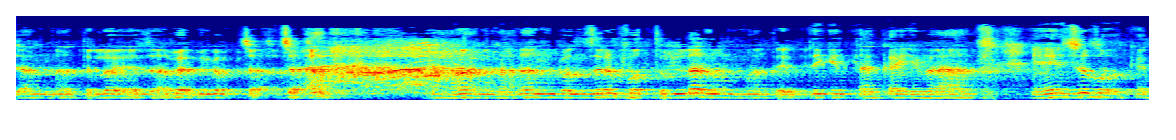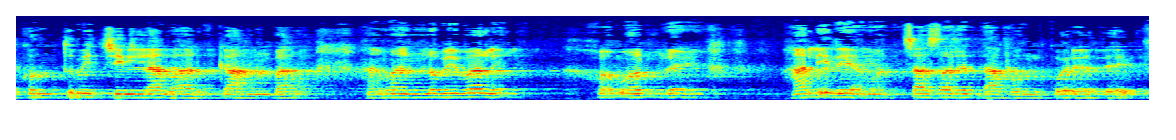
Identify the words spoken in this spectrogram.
জান্নাত লয়ে যাবেন গো চাচা। আমার নারায়ণগঞ্জের ফতুল্লার উম্মাদের দিকে তাকাইবা। এ যুবক, এখন তুমি চিল্লাবার, কানবা। আমার নবী বলে, অমর রে, হালি রে, আমার চাচারে দাফন করে দে।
